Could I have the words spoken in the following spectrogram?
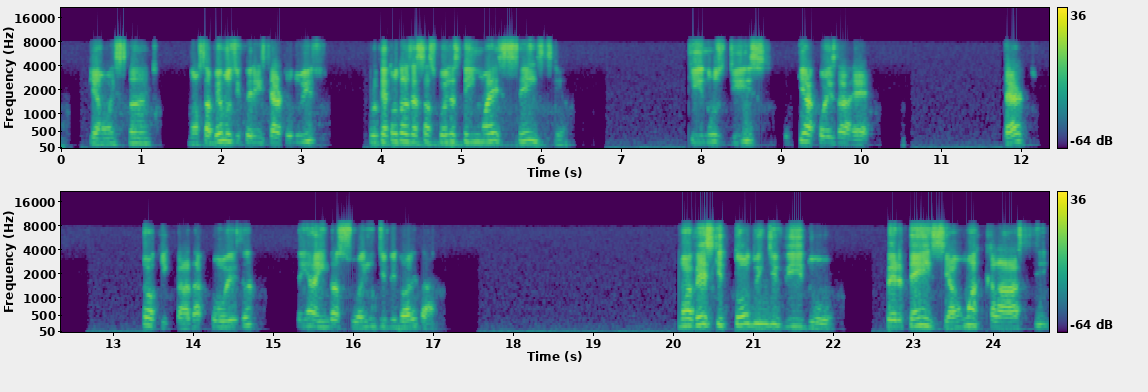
o que é uma estante. Nós sabemos diferenciar tudo isso porque todas essas coisas têm uma essência que nos diz o que a coisa é. Certo? Só que cada coisa tem ainda a sua individualidade. Uma vez que todo indivíduo pertence a uma classe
